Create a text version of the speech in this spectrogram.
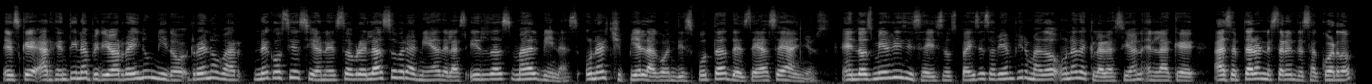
es que Argentina pidió a Reino Unido renovar negociaciones sobre la soberanía de las Islas Malvinas, un archipiélago en disputa desde hace años. En 2016 los países habían firmado una declaración en la que aceptaron estar en desacuerdo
